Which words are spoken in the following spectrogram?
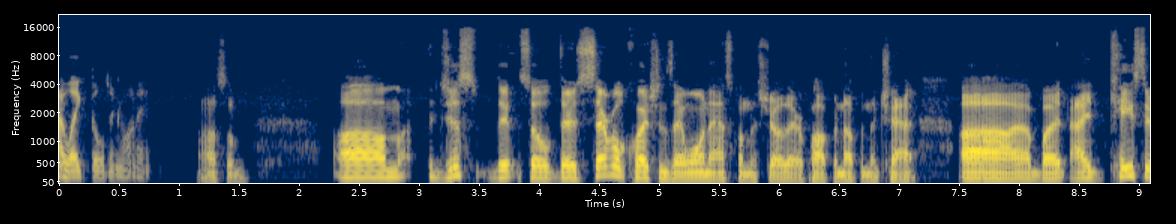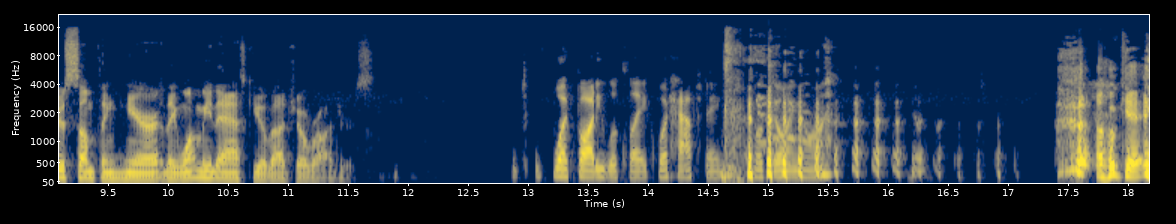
I like building on it. Awesome. Um, just there, so there's several questions I won't ask on the show that are popping up in the chat. Uh, but I, in case there's something here, they want me to ask you about Joe Rogers. What body look like? What happening? What's going on? okay.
